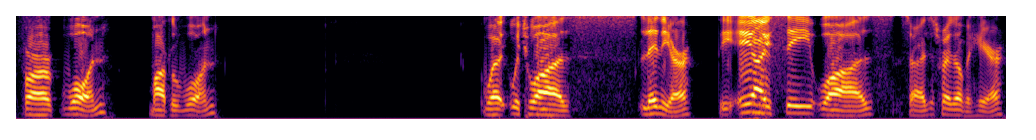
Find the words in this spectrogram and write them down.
for 1, model 1, which was linear, the AIC was, sorry, I just write over here,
